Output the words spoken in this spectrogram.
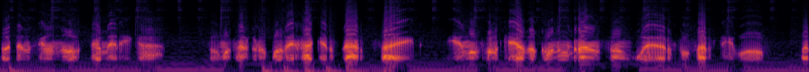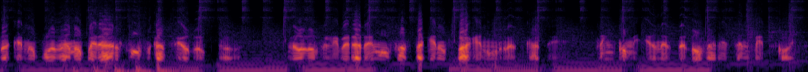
Atención Norteamérica. Somos el grupo de hackers DarkSide y hemos bloqueado con un ransomware sus archivos para que no puedan operar sus gaseoductos. No los liberaremos hasta que nos paguen un rescate. 5 millones de dólares en Bitcoin.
